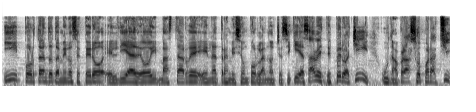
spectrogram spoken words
Y por tanto también los espero el día de hoy más tarde en la transmisión por la noche. Así que ya sabes, te espero allí. Un abrazo para ti.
